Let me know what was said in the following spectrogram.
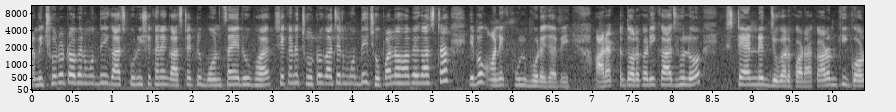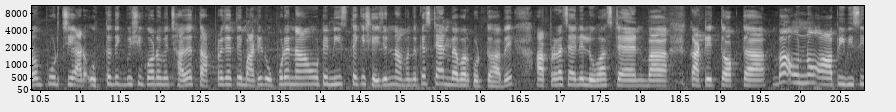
আমি ছোট টবের মধ্যেই গাছ করি, সেখানে গাছটা একটু বনসাইয়ের রূপ হয়, সেখানে ছোট গাছের মধ্যেই ঝোপালো হবে গাছটা এবং অনেক ফুল ভরে যাবে। আর একটা দরকারি কাজ হলো স্ট্যান্ডের জোগাড় করা, কারণ কি গরম পড়ছে আর অত্যাধিক বেশি গরমে ছাদের তাপটা যাতে মাটির উপরে না ওঠে নিচ থেকে, সেই জন্য আমাদেরকে স্ট্যান্ড ব্যবহার করতে হবে। আপনারা চাইলে লোহা স্ট্যান্ড বা কাঠের তক্তা বা অন্য পিভিসি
